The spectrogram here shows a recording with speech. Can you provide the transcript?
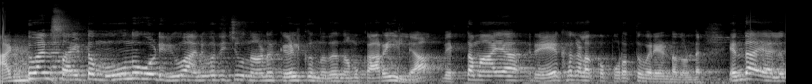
അഡ്വാൻസ് ആയിട്ട് മൂന്ന് കോടി രൂപ അനുവദിച്ചു എന്നാണ് കേൾക്കുന്നത്. നമുക്കറിയില്ല. വ്യക്തമായ രേഖകളൊക്കെ പുറത്തു വരേണ്ടതുണ്ട്. എന്തായാലും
